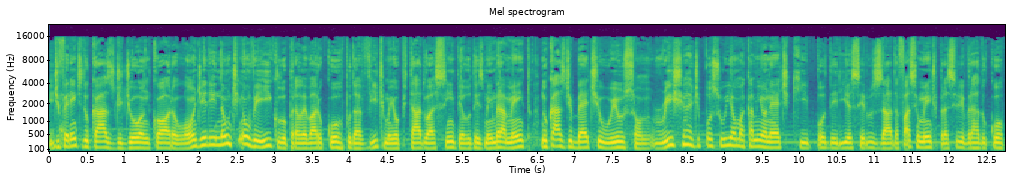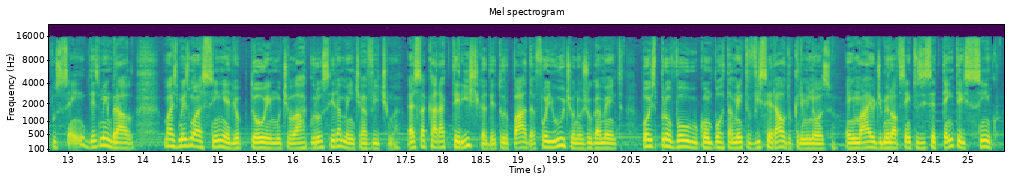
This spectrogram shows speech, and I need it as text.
E diferente do caso de Joan Coral, onde ele não tinha um veículo para levar o corpo da vítima e optado assim pelo desmembramento, no caso de Betty Wilson, Richard possuía uma caminhonete que poderia ser usada facilmente para se livrar do corpo sem desmembrá-lo, mas mesmo assim ele optou em mutilar grosseiramente a vítima. Essa característica deturpada foi útil no julgamento, pois provou o comportamento visceral do criminoso. Em maio de 1975,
